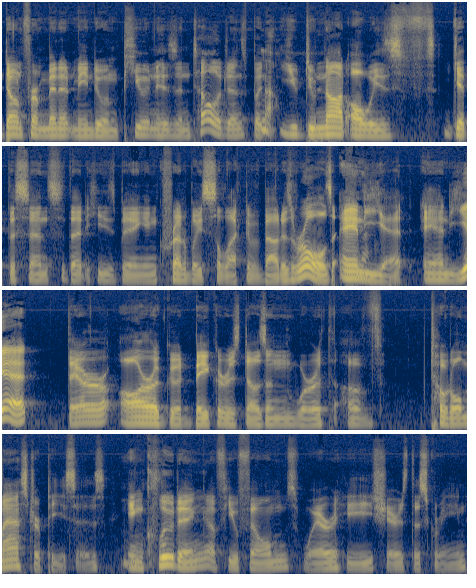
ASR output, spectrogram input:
don't for a minute mean to impugn his intelligence, but No. you do not always f- get the sense that he's being incredibly selective about his roles. And yet, and yet, there are a good baker's dozen worth of total masterpieces, including a few films where he shares the screen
